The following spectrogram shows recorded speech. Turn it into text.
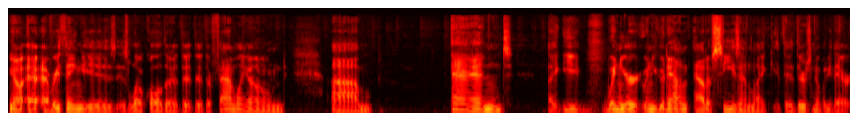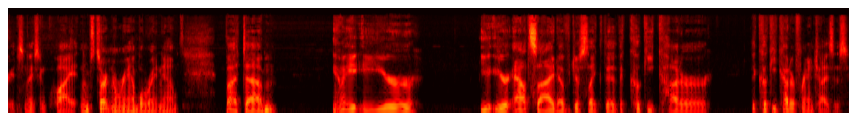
You know, everything is is local. They're they're, they're family owned, um, and like you when you're when you go down out of season, like there, there's nobody there. It's nice and quiet. And I'm starting to ramble right now, but um, you know, it, you're you're outside of just like the the cookie cutter the cookie cutter franchises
